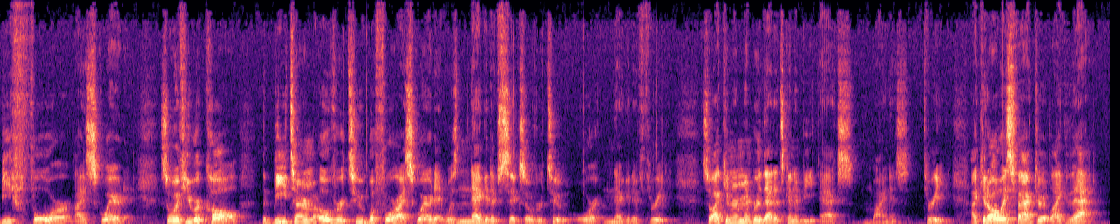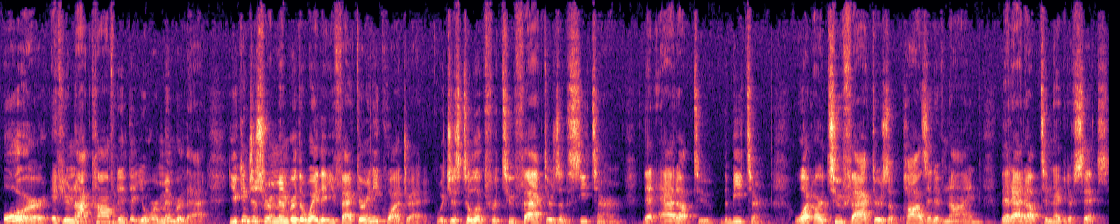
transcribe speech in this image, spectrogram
before I squared it. So if you recall, the b term over 2 before I squared it was negative 6 over 2, or negative 3. So I can remember that it's going to be x minus 3. I could always factor it like that. Or, if you're not confident that you'll remember that, you can just remember the way that you factor any quadratic, which is to look for two factors of the c term that add up to the b term. What are two factors of positive 9 that add up to negative 6?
